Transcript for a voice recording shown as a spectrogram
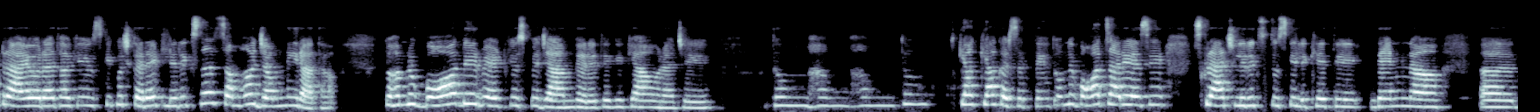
ट्राई हो रहा था कि उसके कुछ करेक्ट लिरिक्स ना समहा जम नहीं रहा था। तो हम लोग बहुत देर बैठ के उस पर जैम कर रहे थे कि क्या होना चाहिए। तुम हम हम तुम। क्या क्या कर सकते हैं? तो हमने बहुत सारे ऐसे स्क्रैच लिरिक्स उसके लिखे थे। देन uh, uh,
